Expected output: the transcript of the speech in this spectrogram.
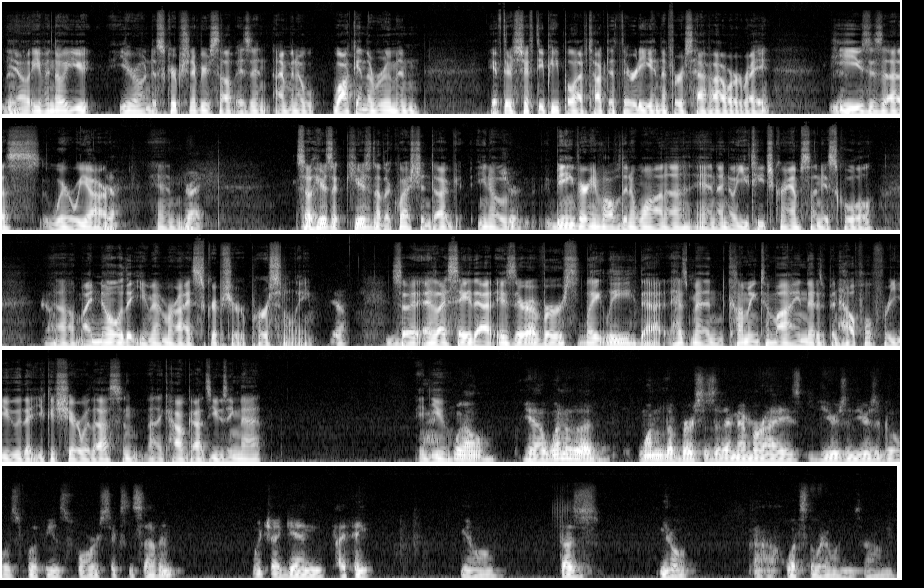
You know, even though you your own description of yourself isn't I'm going to walk in the room and if there's 50 people I've talked to 30 in the first half hour, right? He uses us where we are. And right so here's a here's another question, Doug. You know, Sure. being very involved in Awana, and I know you teach Graham Sunday School. Um, I know that you memorize Scripture personally. yeah So as I say that, is there a verse lately that has been coming to mind that has been helpful for you that you could share with us, and like how God's using that in you? Well, yeah, one of the one of the verses that I memorized years and years ago was Philippians four, six, and seven, which again I think, you know, does, you know, uh, what's the word I want? Um,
